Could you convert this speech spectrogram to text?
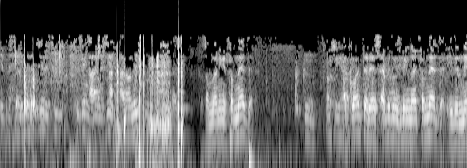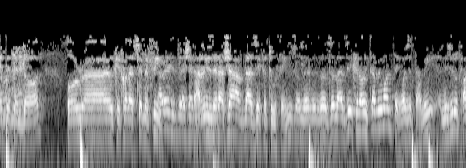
Yeah, but the Nazir, the two, two things. I, I don't need to because I'm learning it from Neder. Mm. Oh, so. According to this, everything is being learned from Neder, either Neder and Dor, or Kekol Hashem Epi. Harin is the Rasha of Lazir for two things. So, the, the, so Lazir can only tell me one thing. What does it tell me? Nizirut, Ha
